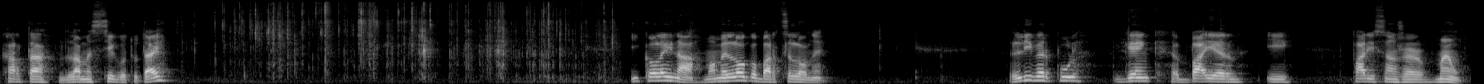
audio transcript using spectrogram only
karta dla Messiego tutaj. I kolejna, mamy logo Barcelony. Liverpool, Genk, Bayern i Paris Saint-Germain.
